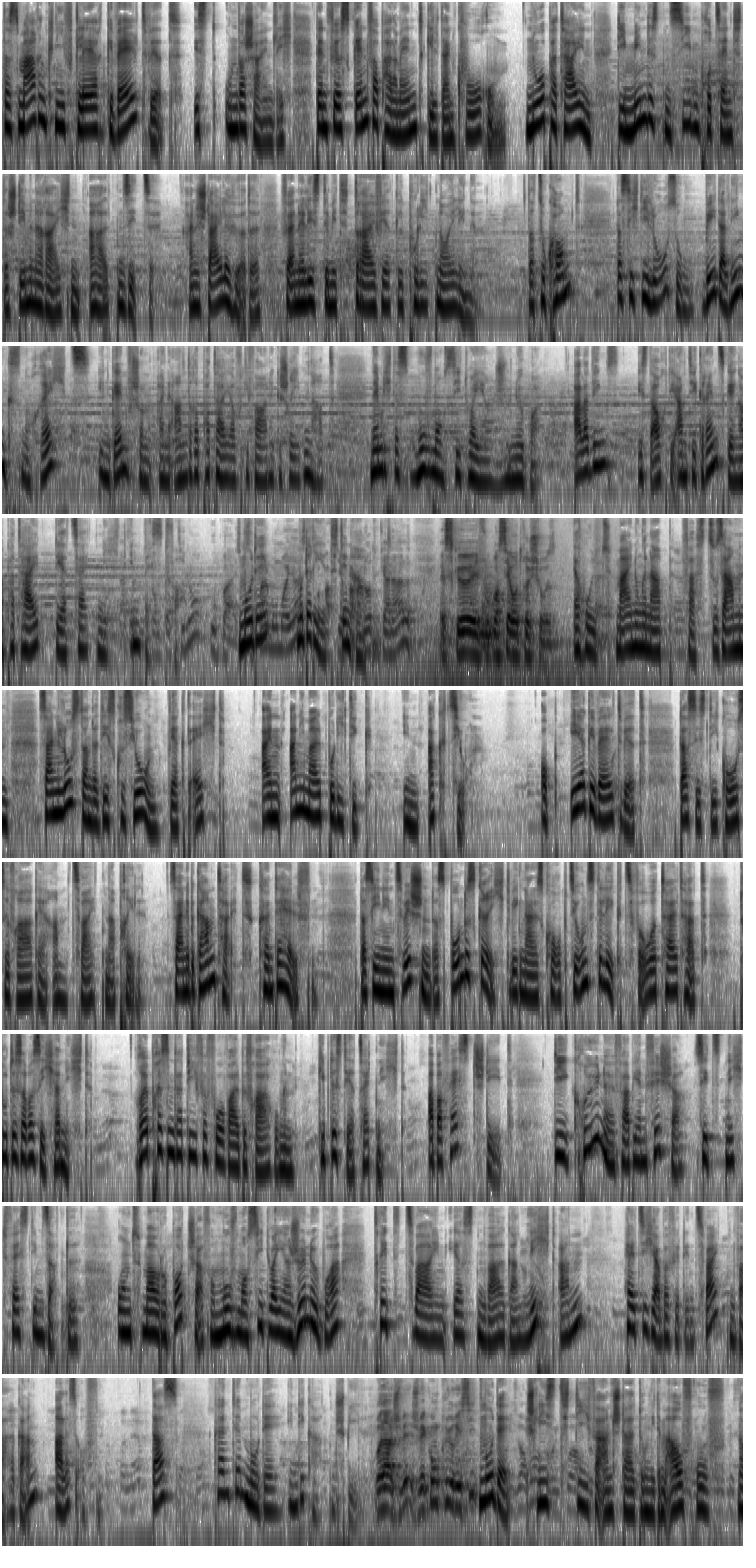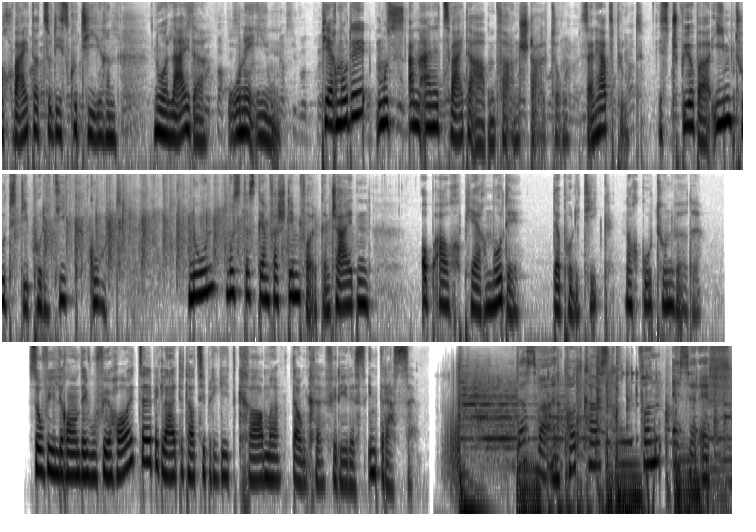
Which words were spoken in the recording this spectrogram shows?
Dass Maren Knief-Claire gewählt wird, ist unwahrscheinlich, denn fürs Genfer Parlament gilt ein Quorum. Nur Parteien, die mindestens sieben Prozent der Stimmen erreichen, erhalten Sitze. Eine steile Hürde für eine Liste mit dreiviertel Politneulingen. Dazu kommt, dass sich die Losung weder links noch rechts in Genf schon eine andere Partei auf die Fahne geschrieben hat, nämlich das Mouvement Citoyen Genevois. Allerdings ist auch die Anti-Grenzgänger-Partei derzeit nicht in Bestform. Mode moderiert den Abend. Er holt Meinungen ab, fasst zusammen. Seine Lust an der Diskussion wirkt echt. Ein Animal Politik in Aktion. Ob er gewählt wird, das ist die große Frage am 2. April. Seine Bekanntheit könnte helfen. Dass ihn inzwischen das Bundesgericht wegen eines Korruptionsdelikts verurteilt hat, tut es aber sicher nicht. Repräsentative Vorwahlbefragungen gibt es derzeit nicht. Aber fest steht, die grüne Fabienne Fischer sitzt nicht fest im Sattel und Mauro Boccia vom Mouvement Citoyen Genevois tritt zwar im ersten Wahlgang nicht an, hält sich aber für den zweiten Wahlgang alles offen. Das könnte Mude in die Karten spielen. Mude schließt die Veranstaltung mit dem Aufruf, noch weiter zu diskutieren, nur leider ohne ihn. Pierre Mude muss an eine zweite Abendveranstaltung. Sein Herzblut ist spürbar, ihm tut die Politik gut. Nun muss das Genfer Stimmvolk entscheiden, ob auch Pierre Mude der Politik noch gut tun würde. So viel Rendezvous für heute. Begleitet hat sie Brigitte Kramer. Danke für Ihr Interesse. Das war ein Podcast von SRF.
